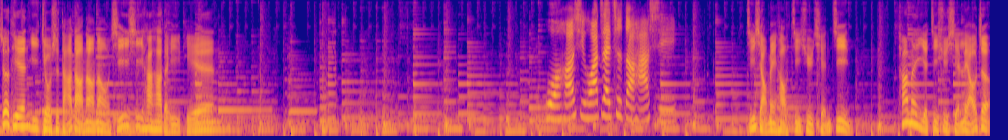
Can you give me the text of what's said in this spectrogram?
这天依旧是打打闹闹、嘻嘻哈哈的一天。我很喜欢这次的航行。鸡小妹号继续前进，他们也继续闲聊着。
